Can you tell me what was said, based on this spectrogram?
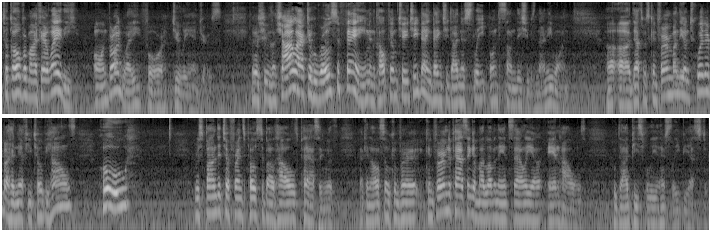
took over My Fair Lady on Broadway for Julie Andrews. She was a child actor who rose to fame in the cult film Chitty Chitty Bang Bang. She died in her sleep on Sunday. She was 91. Her uh, death was confirmed Monday on Twitter by her nephew Toby Howells, who responded to a friend's post about Howell's passing with, I can also confirm, confirm the passing of my loving Aunt Sally Ann Howells, who died peacefully in her sleep yesterday.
